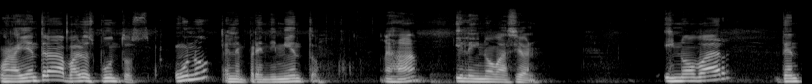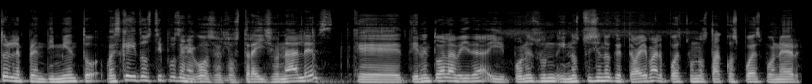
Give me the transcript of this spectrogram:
bueno, ahí entra varios puntos. Uno, el emprendimiento Ajá. y la innovación. Innovar dentro del emprendimiento, es que hay dos tipos de negocios, los tradicionales que tienen toda la vida y pones un, y no estoy diciendo que te vaya mal, puedes poner unos tacos, puedes poner,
